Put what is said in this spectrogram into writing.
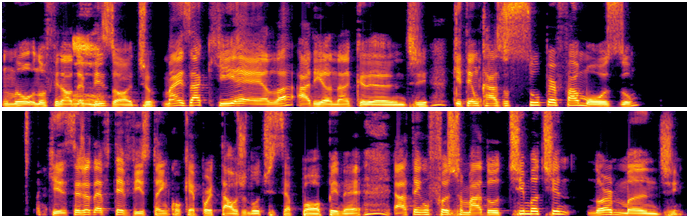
no, no final do Hum. episódio. Mas aqui é ela, Ariana Grande, que tem um caso super famoso. Que você já deve ter visto aí em qualquer portal de notícia pop, né? Ela tem um fã chamado Timothy Normandi.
